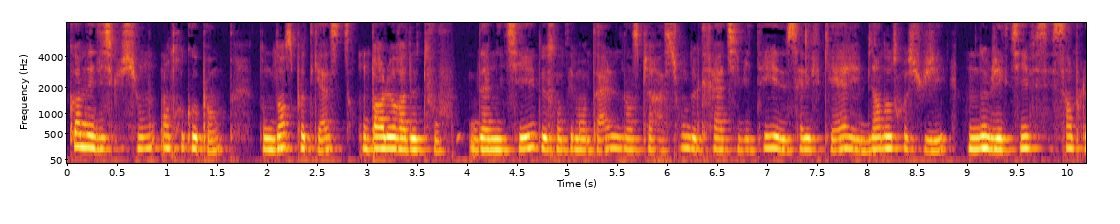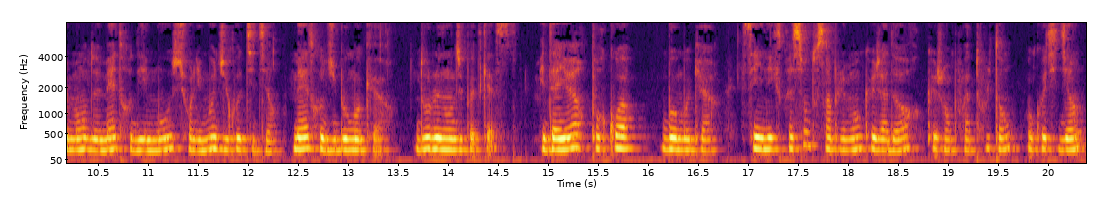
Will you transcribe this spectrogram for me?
comme des discussions entre copains. Donc dans ce podcast, on parlera de tout, d'amitié, de santé mentale, d'inspiration, de créativité et de self-care et bien d'autres sujets. Mon objectif, c'est simplement de mettre des mots sur les mots du quotidien, mettre du beau au cœur, d'où le nom du podcast. Mais d'ailleurs, pourquoi beau au c'est une expression tout simplement que j'adore, que j'emploie tout le temps, au quotidien.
